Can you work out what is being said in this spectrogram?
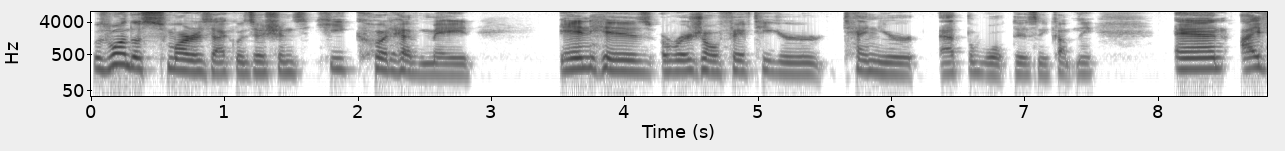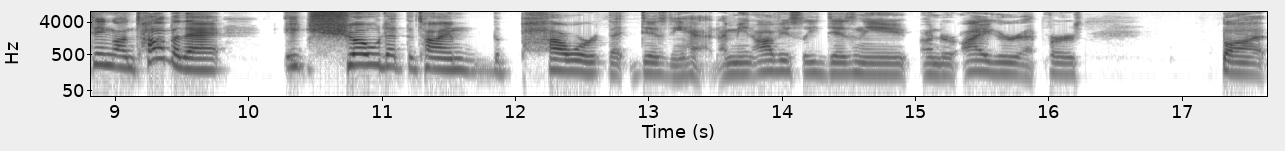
was one of the smartest acquisitions he could have made in his original 50 year tenure at the Walt Disney Company. And I think on top of that, it showed at the time the power that Disney had. I mean, obviously, Disney under Iger at first bought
